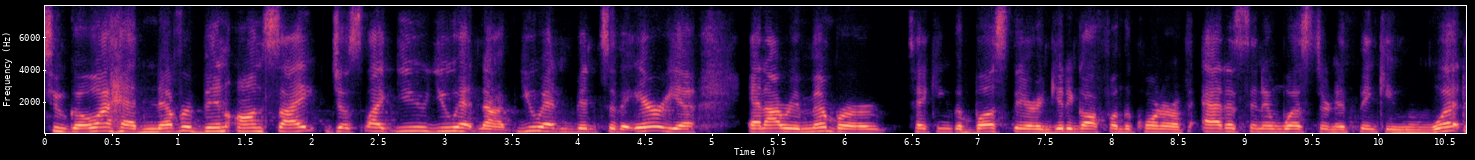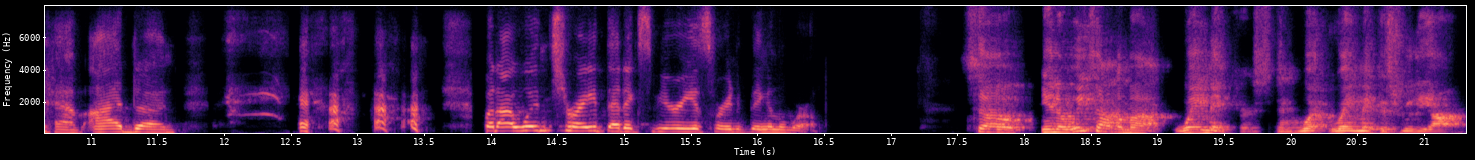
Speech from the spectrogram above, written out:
to go. I had never been on site, just like you. You had not, you hadn't been to the area. And I remember taking the bus there and getting off on the corner of Addison and Western and thinking, what have I done? but I wouldn't trade that experience for anything in the world. So, you know, we talk about waymakers and what waymakers really are.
